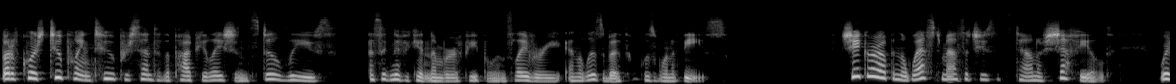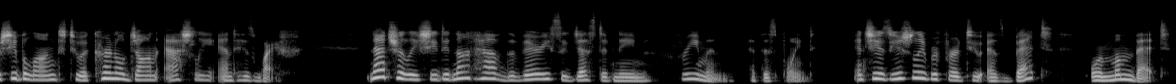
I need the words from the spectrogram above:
But of course, 2.2% of the population still leaves a significant number of people in slavery, and Elizabeth was one of these. She grew up in the West Massachusetts town of Sheffield, where she belonged to a Colonel John Ashley and his wife. Naturally, she did not have the very suggestive name Freeman at this point, and she is usually referred to as Bet or Mumbet,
